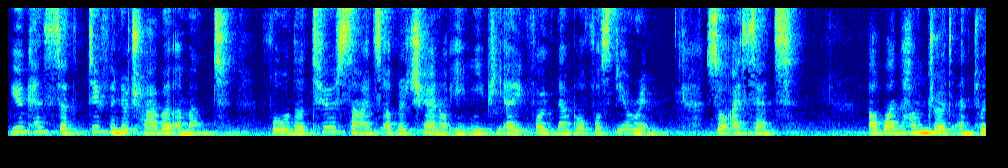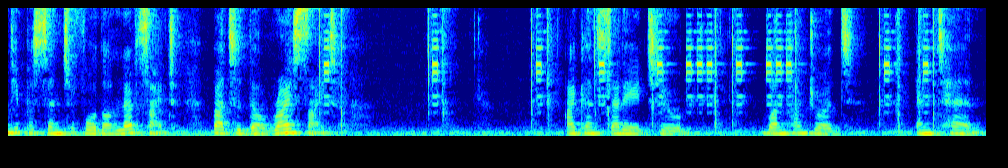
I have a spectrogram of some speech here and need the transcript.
you can set different travel amount for the two sides of the channel in EPA, for example, for steering. So I set a 120% for the left side, but the right side, I can set it to 110.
